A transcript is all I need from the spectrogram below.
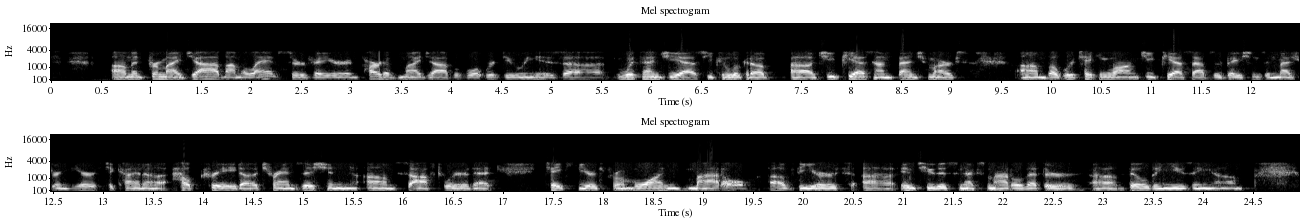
Um, and for my job, I'm a land surveyor, and part of my job of what we're doing is uh, with NGS. You can look it up, uh, GPS on benchmarks, um, but we're taking long GPS observations and measuring the Earth to kind of help create a transition um, software that takes the Earth from one model of the Earth uh, into this next model that they're uh, building using um,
